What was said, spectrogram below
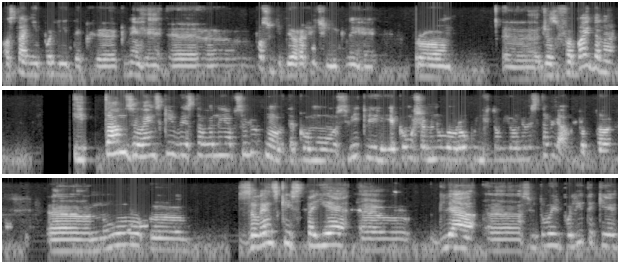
останній політик, е, книги, е, по суті, біографічні книги про е, Джозефа Байдена. І там Зеленський виставлений абсолютно в такому світлі, в якому ще минулого року ніхто б його не виставляв. Тобто, е, ну, е, Зеленський стає е, для е, світової політики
